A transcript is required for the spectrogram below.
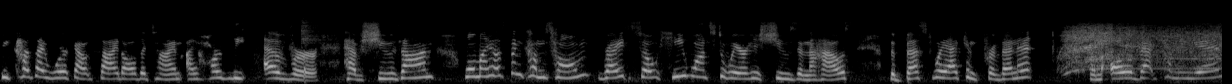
because I work outside all the time, I hardly ever have shoes on. Well, my husband comes home, right? So he wants to wear his shoes in the house. The best way I can prevent it from all of that coming in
